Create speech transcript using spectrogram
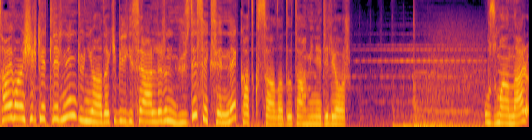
Tayvan şirketlerinin dünyadaki bilgisayarların %80'ine katkı sağladığı tahmin ediliyor. Uzmanlar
